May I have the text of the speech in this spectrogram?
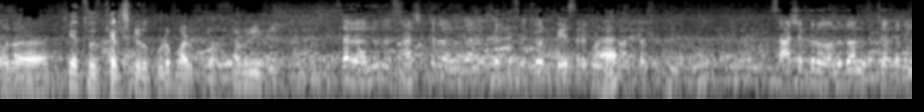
ಅವರ ಕ್ಷೇತ್ರದ ಕೆಲಸಗಳು ಕೂಡ ಮಾಡ್ಕೋಣ ಅಭಿವೃದ್ಧಿ. ಸರ್ ಅನುದಾನ ಶಾಸಕರ ಅನುದಾನ ಸಚಿವರು ಬೇಸರಗೊಂಡಿರುವಂತ ಸುದ್ದಿ ಶಾಸಕರು ಅನುದಾನ ವಿಚಾರದಲ್ಲಿ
